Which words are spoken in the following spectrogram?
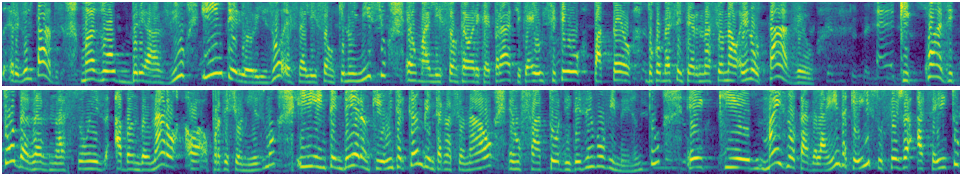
resultados. Mas o Brasil interiorizou essa lição, que no início é uma lição teórica e prática. Eu citei o papel do comércio internacional. É notável que quase todas as nações abandonaram o protecionismo e entenderam que o intercâmbio internacional é um fator de desenvolvimento e que é mais notável ainda que isso seja aceito,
